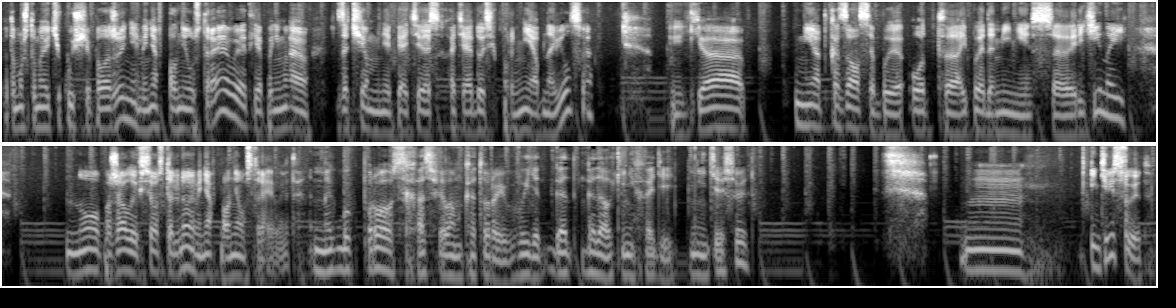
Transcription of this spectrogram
Потому что мое текущее положение меня вполне устраивает. Я понимаю, зачем мне 5S, хотя я до сих пор не обновился. Я не отказался бы от iPad mini с ретиной но, пожалуй, все остальное меня вполне устраивает. MacBook Pro с Haswell, который выйдет гадалки не ходить, не интересует? интересует.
